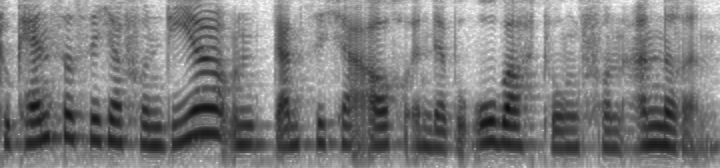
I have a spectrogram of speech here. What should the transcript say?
Du kennst es sicher von dir und ganz sicher auch in der Beobachtung von anderen.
